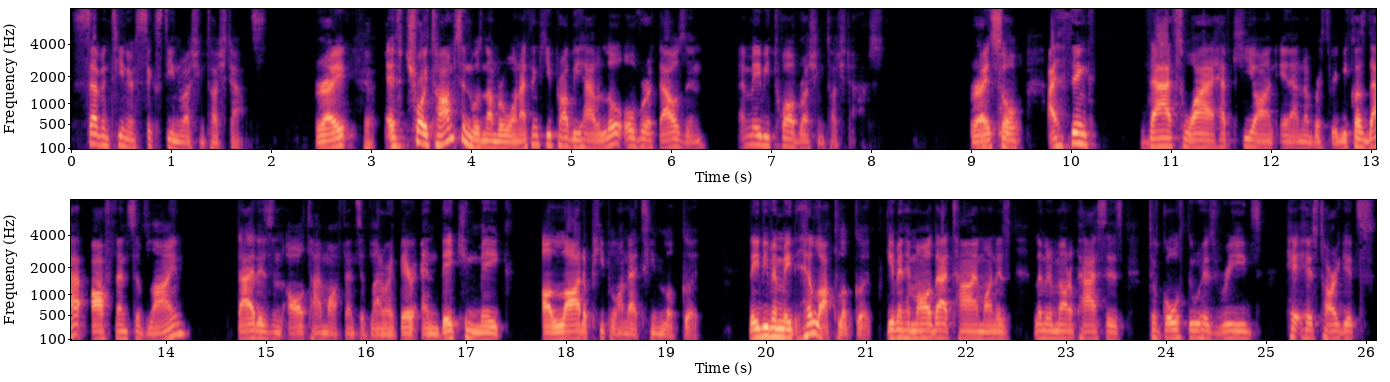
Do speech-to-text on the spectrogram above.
17 or 16 rushing touchdowns. Right. Yeah. If Troy Thompson was number one, I think he'd probably have a little over a thousand and maybe 12 rushing touchdowns. Right. So I think that's why I have Keon in at number three because that offensive line that is an all time offensive line right there. And they can make a lot of people on that team look good. They've even made Hillock look good, giving him all that time on his limited amount of passes to go through his reads, hit his targets.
